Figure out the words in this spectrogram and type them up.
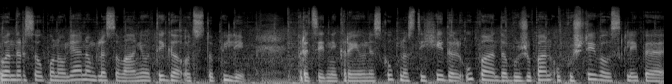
vendar so v ponovljenem glasovanju od tega odstopili. Predsednik krajevne skupnosti Hedel upa, da bo župan upošteval sklepe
